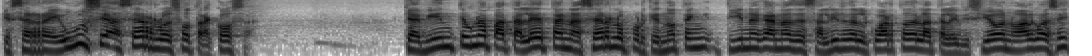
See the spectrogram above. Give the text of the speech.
Que se rehúse a hacerlo es otra cosa. Que aviente una pataleta en hacerlo porque no tiene ganas de salir del cuarto de la televisión o algo así,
